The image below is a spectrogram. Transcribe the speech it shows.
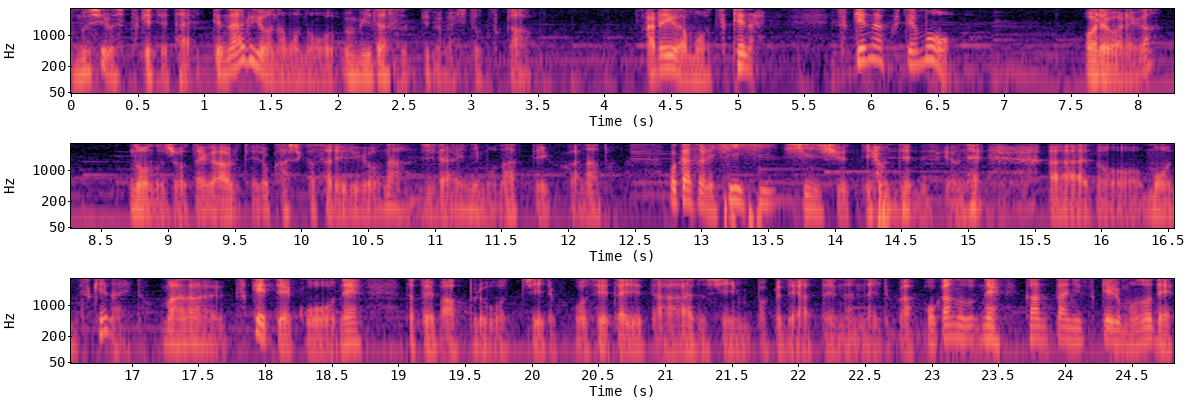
むしろつけてたいってなるようなものを生み出すっていうのが一つか。あるいはもうつけない。つけなくても我々が脳の状態がある程度可視化されるような時代にもなっていくかなと。僕はそれ非非侵襲って呼んでるんですけどね。あの、もうつけないと。まあ、つけてこうね、例えば Apple Watch とかこう生体データあの心拍であったりなんないとか、他のね、簡単につけるもので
